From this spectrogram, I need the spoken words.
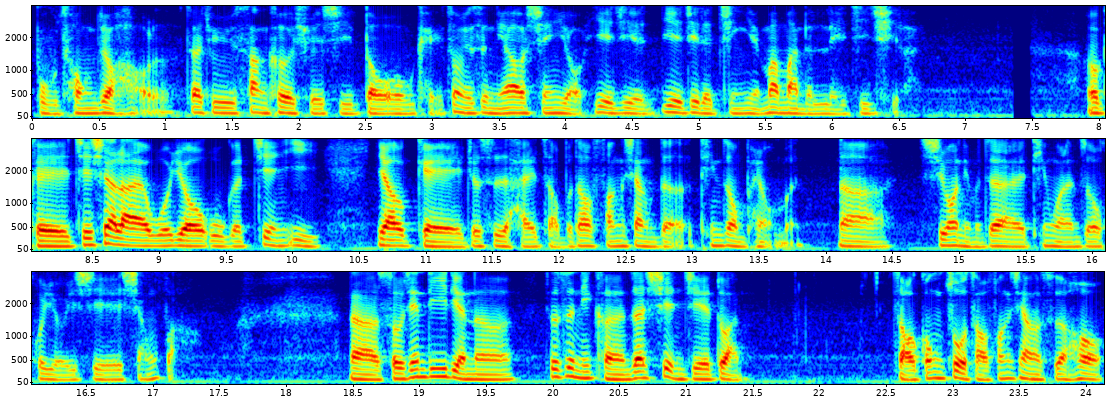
补充就好了，再去上课学习都 OK。重点是你要先有业界业界的经验，慢慢的累积起来。OK，接下来我有五个建议要给就是还找不到方向的听众朋友们。那希望你们在听完了之后会有一些想法。那首先第一点呢，就是你可能在现阶段找工作找方向的时候，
